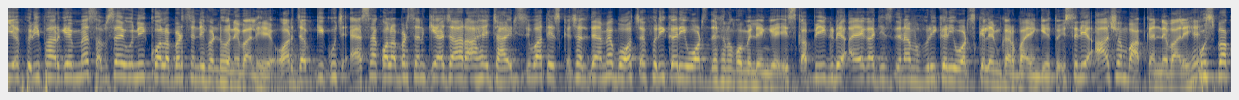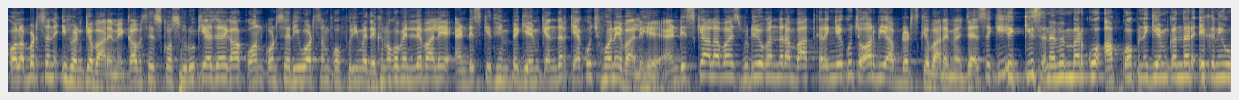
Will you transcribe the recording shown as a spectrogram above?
ये फ्री फायर गेम में सबसे यूनिक कोलाबरेशन इवेंट होने वाले हैं। और जबकि कुछ ऐसा कोलाबरेशन किया जा रहा है, ज़ाहिर सी बात है, इसके चलते हमें बहुत से फ्री का रिवॉर्ड्स देखने को मिलेंगे। इसका पीक डे आएगा जिस दिन हम फ्री का रिवॉर्ड्स क्लेम कर पाएँगे। तो इसलिए आज हम बात करने वाले हैं पुष्पा कोलाबरेशन इवेंट के बारे में। कब से इसको शुरू किया जाएगा कौन कौन से रिवॉर्ड्स हमको फ्री में देखने को मिलने वाले एंड इसकी थीम पे गेम के अंदर क्या कुछ होने वाले हैं। एंड इसके अलावा इस वीडियो के अंदर हम बात करेंगे कुछ और भी अपडेट्स के बारे में। जैसे कि इक्कीस नवंबर को आपको अपने गेम के अंदर एक न्यू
